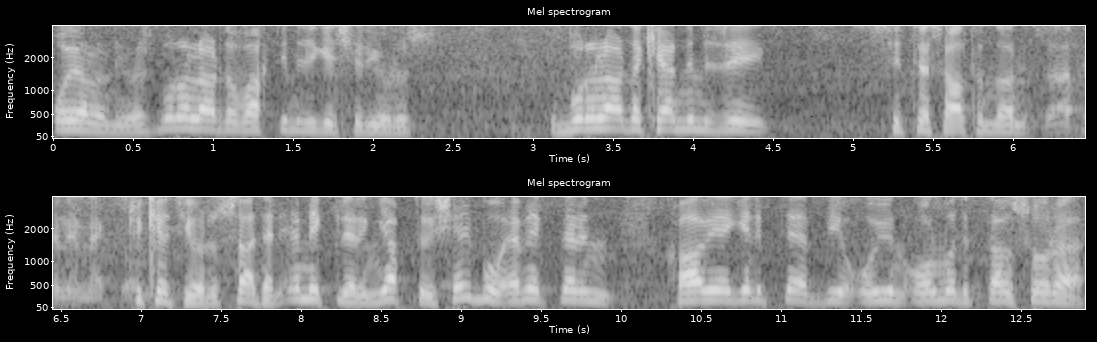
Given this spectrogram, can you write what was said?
oyalanıyoruz. Buralarda vaktimizi geçiriyoruz. Buralarda kendimizi stres altından Zaten tüketiyoruz. Zaten emeklilerin yaptığı şey bu. Emeklilerin kahveye gelip de bir oyun olmadıktan sonra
